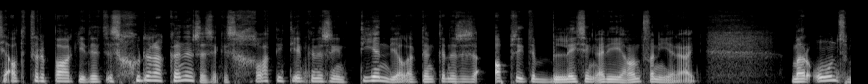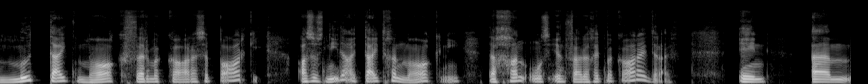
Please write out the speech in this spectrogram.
sê altyd vir 'n paartjie, dit is goed dat daar kinders is. Ek is glad nie teen kinders nie, inteendeel, ek dink kinders is 'n absolute blessing uit die hand van die Here uit. Maar ons moet tyd maak vir mekaar as 'n paartjie. As ons nie daai tyd gaan maak nie, dan gaan ons eenvoudigheid mekaar uitdryf. En ehm um,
